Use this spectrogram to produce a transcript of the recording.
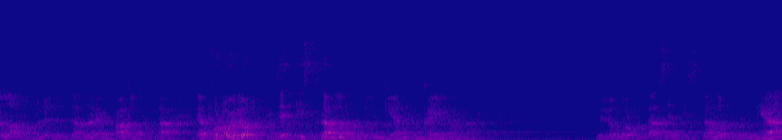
আল্লাহ রব্বুল ইজ্জত আমরা হেফাজত করতাম এরপর হইল যে ইসলামের কোনো জ্ঞান লুকাইতাম না। দুই নম্বর কথা আছে, ইসলামের কোনো জ্ঞান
